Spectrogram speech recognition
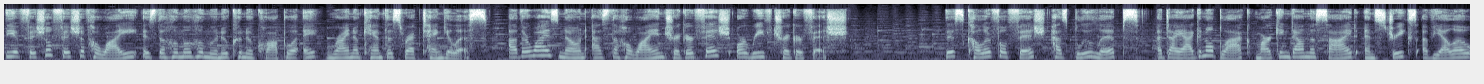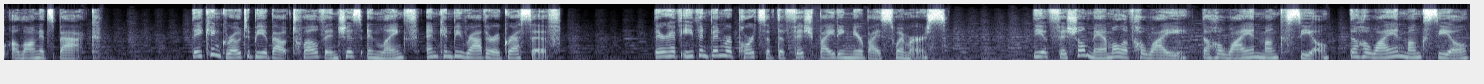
The official fish of Hawaii is the Humuhumunu kunukwapua Rhinecanthus rectangulus, otherwise known as the Hawaiian triggerfish or reef triggerfish. This colorful fish has blue lips, a diagonal black marking down the side and streaks of yellow along its back. They can grow to be about 12 inches in length and can be rather aggressive. There have even been reports of the fish biting nearby swimmers. The official mammal of Hawaii, the Hawaiian monk seal. The Hawaiian monk seal,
